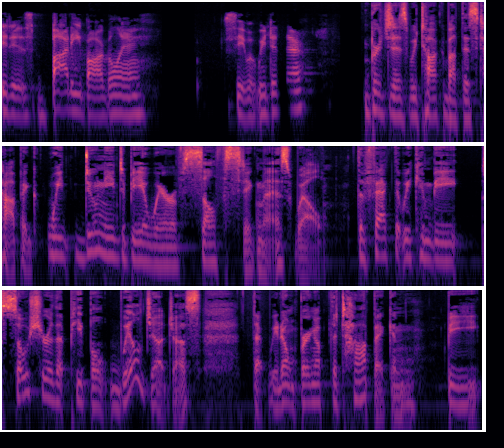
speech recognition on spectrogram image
It is body boggling. See what we did there? Bridget, as we talk about this topic, we do need to be aware of self stigma as well. The fact that we can be so sure that people will judge us that we don't bring up the topic and be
